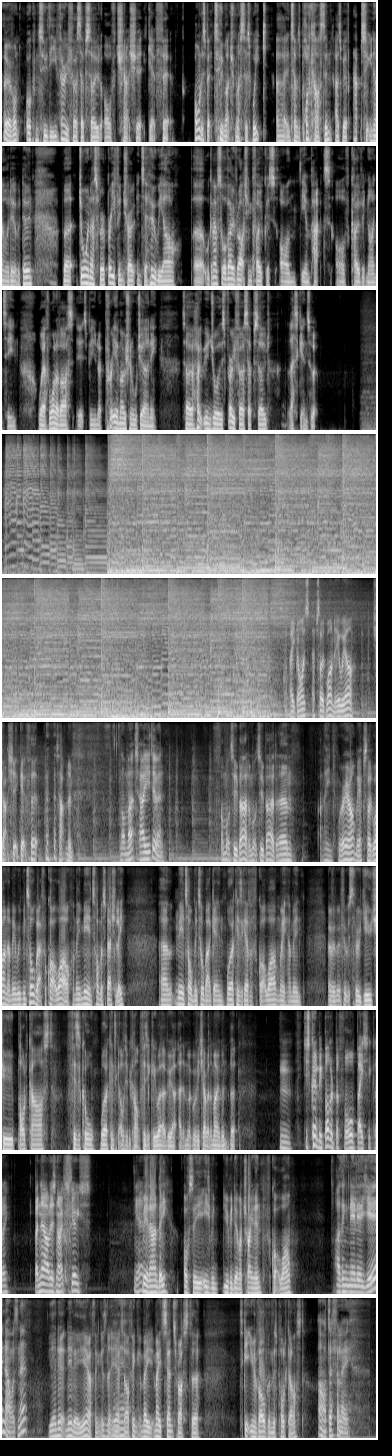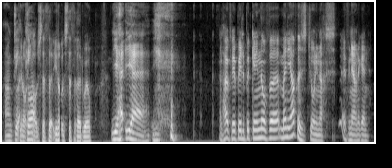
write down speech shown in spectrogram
Hello, everyone. Welcome to the very first episode of Chat Shit Get Fit. I won't expect too much from us this week uh, in terms of podcasting, as we have absolutely no idea what we're doing. But join us for a brief intro into who we are. Uh, we're going to have sort of overarching focus on the impacts of COVID 19, where for one of us, it's been a pretty emotional journey. So I hope you enjoy this very first episode. Let's get into it. Hey guys, episode one, here we are. Chat shit, get fit. It's happening. Not much. How are you doing? I'm not too bad. I'm not too bad. Um, I mean, we're here, aren't we? Episode one. I mean, we've been talking about it for quite a while. I mean, me and Tom especially. Um, Me and Tom have been talking about getting working together for quite a while, haven't we? I mean, if it was through YouTube, podcast, physical working together. Obviously, we can't physically work with, the, with each other at the moment, but Just couldn't be bothered before, basically. But now there's no excuse. Yeah. me and Andy, obviously, he's been you've been doing my training for quite a while. I think nearly a year now, isn't it? Yeah, ne- nearly a year, I think, isn't it? Yeah. So I think it made it made sense for us to to get you involved in this podcast. Oh, definitely. I'm gl- You're not, glad. not just the third. You're not just the third wheel. Yeah, yeah. And hopefully it'll be the beginning of uh, many others joining us every now and again.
